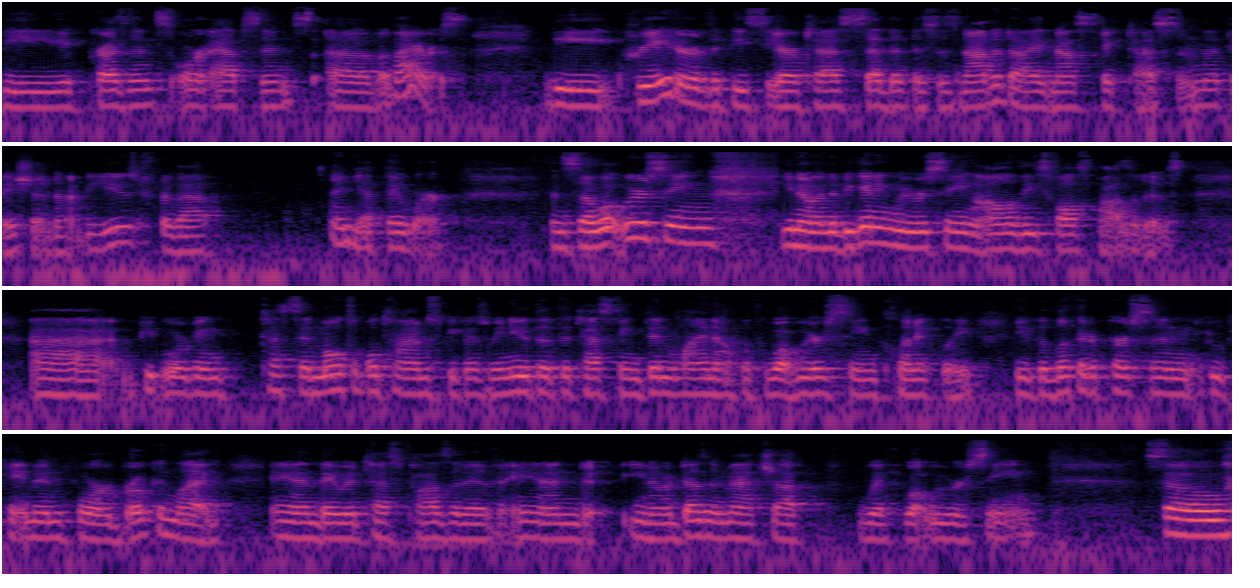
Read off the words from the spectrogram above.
the presence or absence of a virus. The creator of the PCR test said that this is not a diagnostic test and that they should not be used for that, and yet they were. And so what we were seeing, you know, in the beginning, we were seeing all of these false positives. Uh, people were being tested multiple times because we knew that the testing didn't line up with what we were seeing clinically. You could look at a person who came in for a broken leg and they would test positive, and you know, it doesn't match up with what we were seeing. So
